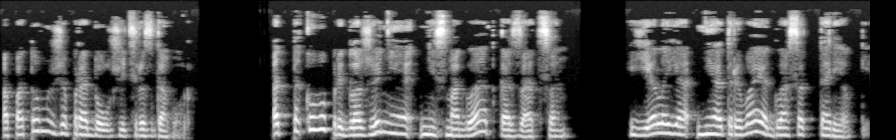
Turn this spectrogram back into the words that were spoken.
а потом уже продолжить разговор. От такого предложения не смогла отказаться. Ела я, не отрывая глаз от тарелки.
